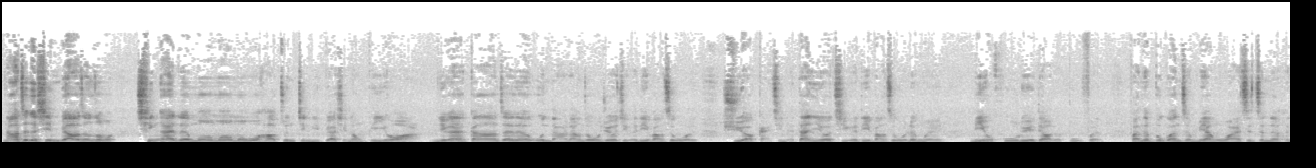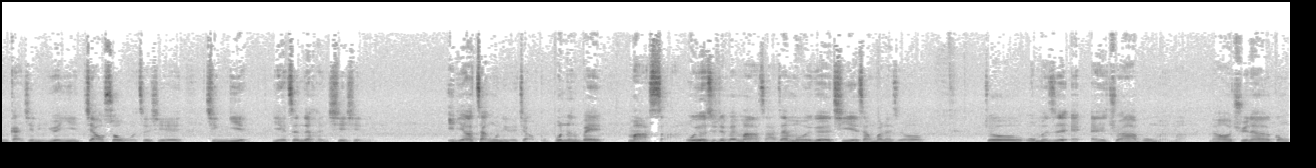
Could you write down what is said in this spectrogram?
然后这个信不要说什么“亲爱的某某某，我好尊敬你”，不要写那种屁话。你就看刚刚在那个问答当中，我觉得有几个地方是我需要改进的，但也有几个地方是我认为你有忽略掉的部分。反正不管怎么样，我还是真的很感谢你愿意教授我这些经验，也真的很谢谢你。一定要站稳你的脚步，不能被骂傻。我有次就被骂傻，在某一个企业上班的时候，就我们是 H R 部门嘛。然后去那个工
